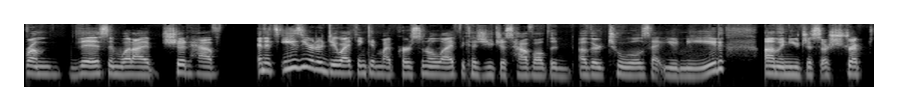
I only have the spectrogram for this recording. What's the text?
from this and what I should have and it's easier to do I think in my personal life because you just have all the other tools that you need um and you just are stripped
